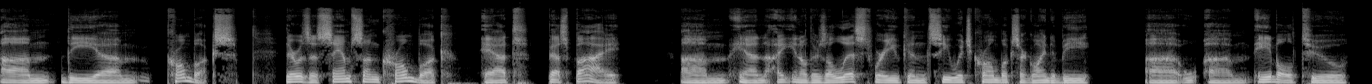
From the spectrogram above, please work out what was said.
um, the um, Chromebooks. There was a Samsung Chromebook at Best Buy, um, and I, you know, there's a list where you can see which Chromebooks are going to be uh, um, able to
